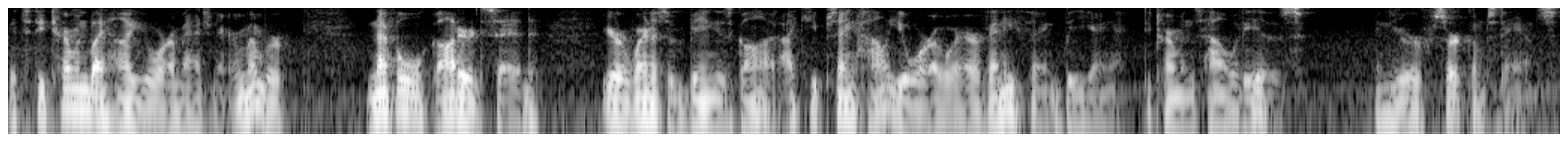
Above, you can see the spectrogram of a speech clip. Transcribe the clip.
It's determined by how you are imagining. Remember, Neville Goddard said, Your awareness of being is God. I keep saying how you are aware of anything being determines how it is in your circumstance.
